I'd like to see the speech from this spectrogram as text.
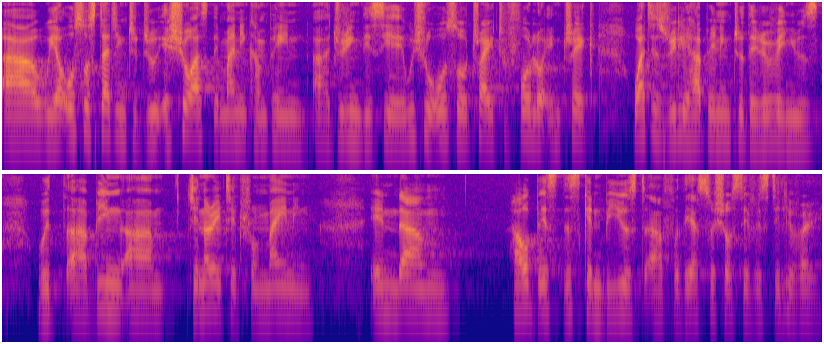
uh, we are also starting to do a Show Us the Money campaign uh, during this year, which will also try to follow and track what is really happening to the revenues with uh, being um, generated from mining and um, how best this can be used uh, for their social service delivery.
